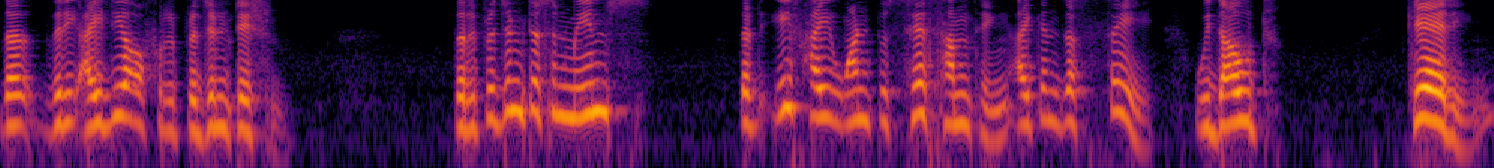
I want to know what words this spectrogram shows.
the very idea of representation. The representation means that if I want to say something, I can just say without caring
